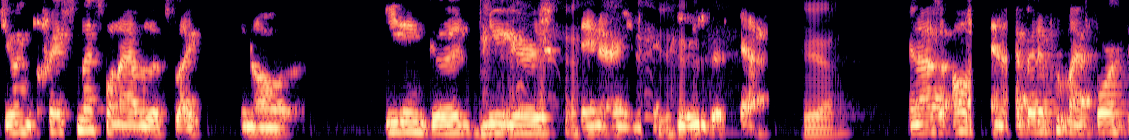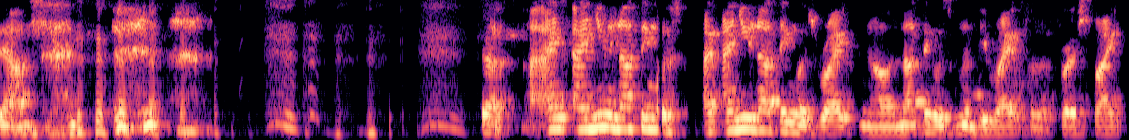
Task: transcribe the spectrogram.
during Christmas when I was like, you know, eating good, New Year's dinner, eating good, yeah. Yeah. And I was like, oh man, I better put my fork down. So I, I knew nothing was I, I knew nothing was right. You know, nothing was going to be right for the first fight.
